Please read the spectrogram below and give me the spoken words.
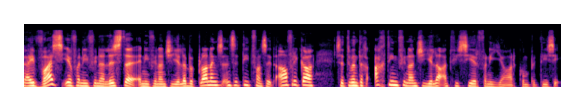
hy was een van die finaliste in die Finansiële Beplanningsinstituut van Suid-Afrika se 2018 Finansiële Adviseur van die Jaar kompetisie.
